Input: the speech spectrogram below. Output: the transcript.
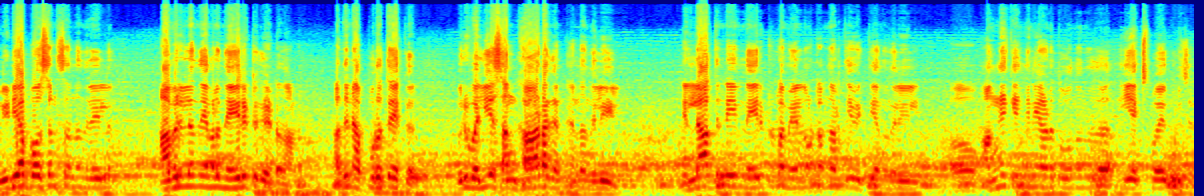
മീഡിയ പേഴ്സൺസ് എന്ന നിലയിൽ അവരിൽ നിന്ന് ഞങ്ങൾ നേരിട്ട് കേട്ടതാണ്. അതിനപ്പുറത്തേക്ക് ഒരു വലിയ സംഘാടകൻ എന്ന നിലയിൽ എല്ലാത്തിന്റെയും നേരിട്ടുള്ള മേൽനോട്ടം നടത്തിയ വ്യക്തി എന്ന നിലയിൽ അങ്ങക്ക് എങ്ങനെയാണ് തോന്നുന്നത് ഈ എക്സ്പോയെ കുറിച്ച്?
